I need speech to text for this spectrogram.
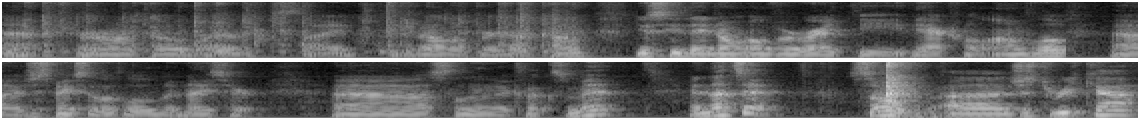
at Toronto website developer.com, you see they don't overwrite the, the actual envelope. Uh, it just makes it look a little bit nicer. Uh, so then they click submit, and that's it. So uh, just to recap,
